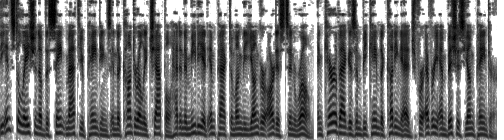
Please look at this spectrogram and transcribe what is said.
The installation of the St. Matthew paintings in the Contarelli Chapel had an immediate impact among the younger artists in Rome, and Caravaggism became the cutting edge for every ambitious young painter.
